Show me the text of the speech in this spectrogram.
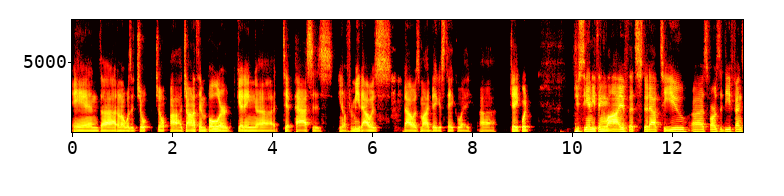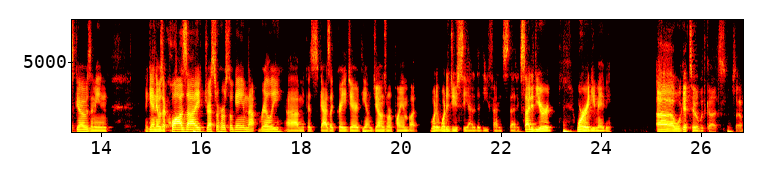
and uh, I don't know, was it jo- jo- uh, Jonathan Bullard getting uh, tip passes? You know, for me, that was that was my biggest takeaway. Jake, what did you see anything live that stood out to you uh, as far as the defense goes? I mean, again, it was a quasi dress rehearsal game, not really, um, because guys like Grady Jarrett, Deion Jones weren't playing. But what what did you see out of the defense that excited you or worried you maybe? Uh, we'll get to it with cuts. So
